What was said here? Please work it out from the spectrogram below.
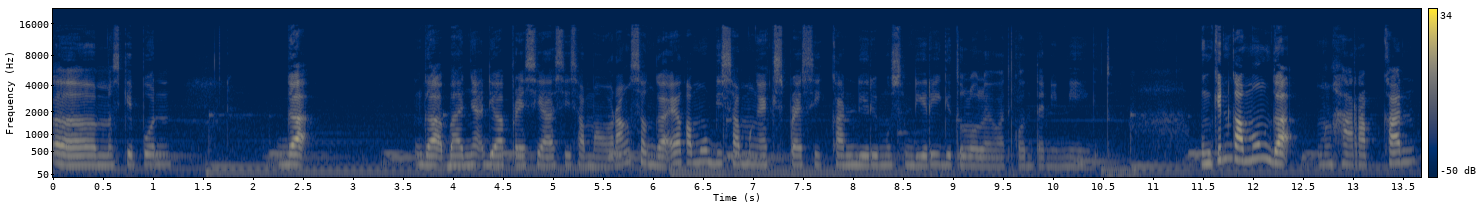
uh, meskipun nggak nggak banyak diapresiasi sama orang seenggaknya kamu bisa mengekspresikan dirimu sendiri gitu loh lewat konten ini gitu. Mungkin kamu nggak mengharapkan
